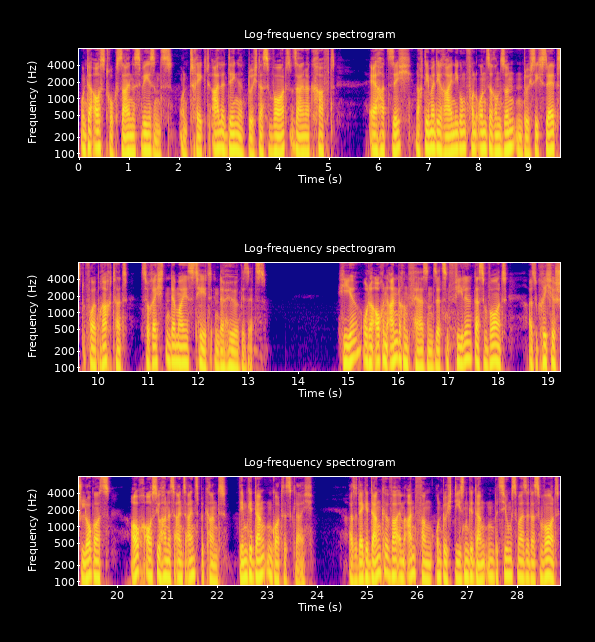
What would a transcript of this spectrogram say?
und der Ausdruck seines Wesens und trägt alle Dinge durch das Wort seiner Kraft. Er hat sich, nachdem er die Reinigung von unseren Sünden durch sich selbst vollbracht hat, zur Rechten der Majestät in der Höhe gesetzt. Hier oder auch in anderen Versen setzen viele das Wort, also griechisch Logos, auch aus Johannes 1.1 bekannt, dem Gedanken Gottes gleich. Also der Gedanke war im Anfang und durch diesen Gedanken bzw. das Wort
